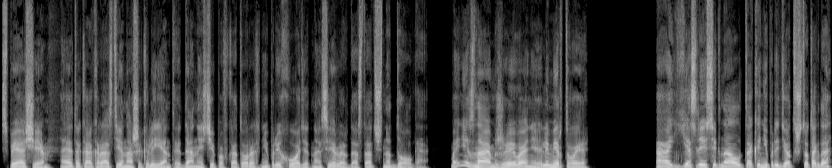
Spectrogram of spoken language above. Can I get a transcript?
Спящие — это как раз те наши клиенты, данные чипов которых не приходят на сервер достаточно долго. Мы не знаем, живы они или мертвы. А если сигнал так и не придет, что тогда?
